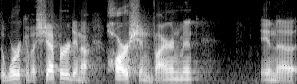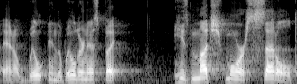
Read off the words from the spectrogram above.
the work of a shepherd in a harsh environment in, a, in, a, in the wilderness, but he's much more settled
